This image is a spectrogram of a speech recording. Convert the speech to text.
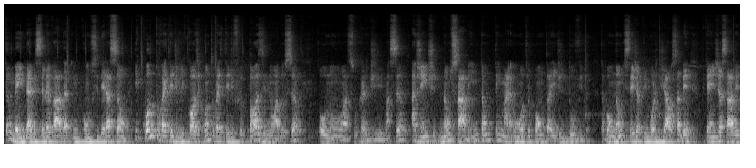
também deve ser levada em consideração. E quanto vai ter de glicose, quanto vai ter de frutose no adoção ou no açúcar de maçã, a gente não sabe. Então, tem um outro ponto aí de dúvida tá bom? Não que seja primordial saber, porque a gente já sabe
